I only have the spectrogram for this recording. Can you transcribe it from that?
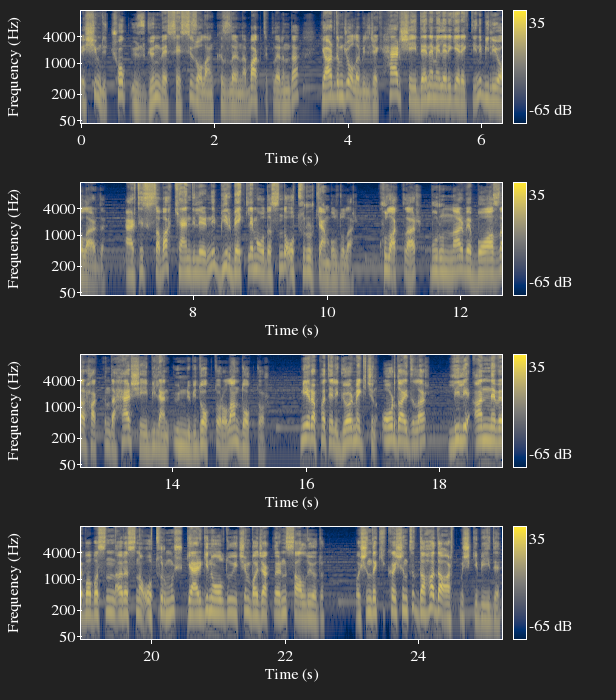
ve şimdi çok üzgün ve sessiz olan kızlarına baktıklarında yardımcı olabilecek her şeyi denemeleri gerektiğini biliyorlardı. Ertesi sabah kendilerini bir bekleme odasında otururken buldular. Kulaklar, burunlar ve boğazlar hakkında her şeyi bilen ünlü bir doktor olan doktor. Mira Patel'i görmek için oradaydılar. Lily anne ve babasının arasına oturmuş, gergin olduğu için bacaklarını sallıyordu. Başındaki kaşıntı daha da artmış gibiydi.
